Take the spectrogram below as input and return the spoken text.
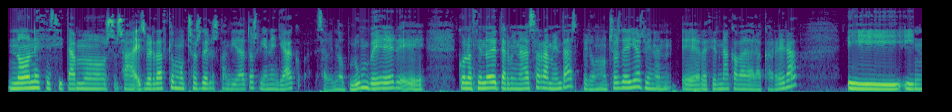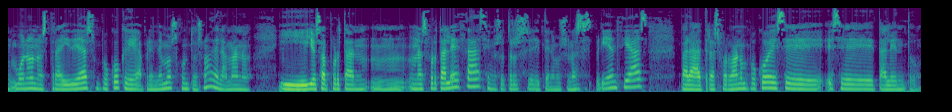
no necesitamos, o sea, es verdad que muchos de los candidatos vienen ya sabiendo Bloomberg, eh, conociendo determinadas herramientas, pero muchos de ellos vienen eh, recién acabada la carrera Y, bueno, nuestra idea es un poco que aprendemos juntos, ¿no? De la mano. Y ellos aportan mm, unas fortalezas y nosotros eh, tenemos unas experiencias para transformar un poco ese, ese talento.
